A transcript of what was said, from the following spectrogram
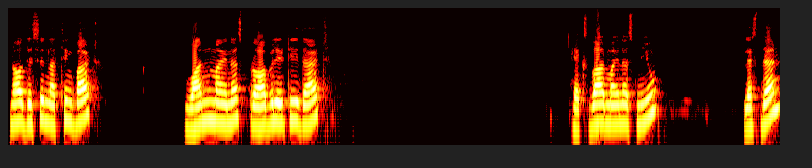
Now this is nothing but 1 minus probability that x bar minus mu less than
